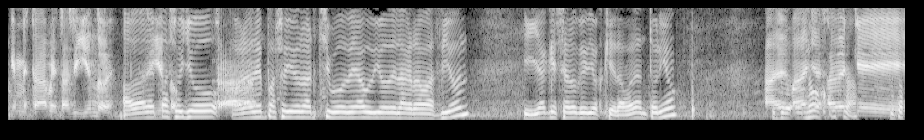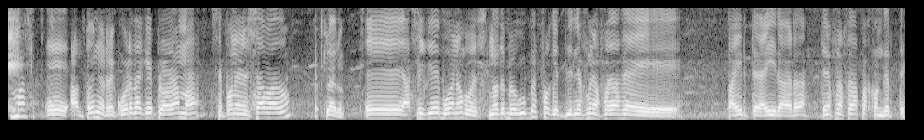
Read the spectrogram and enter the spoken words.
porque me está, me está siguiendo. Eh. Ahora le paso yo, sea, ahora le paso yo el archivo de audio de la grabación y ya que sea lo que Dios quiera, ¿vale, Antonio? Pero, Además, no, ya sabes escucha, de que. todas formas, eh, Antonio, recuerda que el programa se pone el sábado, Claro. eh, así que bueno, pues no te preocupes porque tienes unas horas de... para irte de ahí, la verdad. Tienes unas horas para esconderte.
